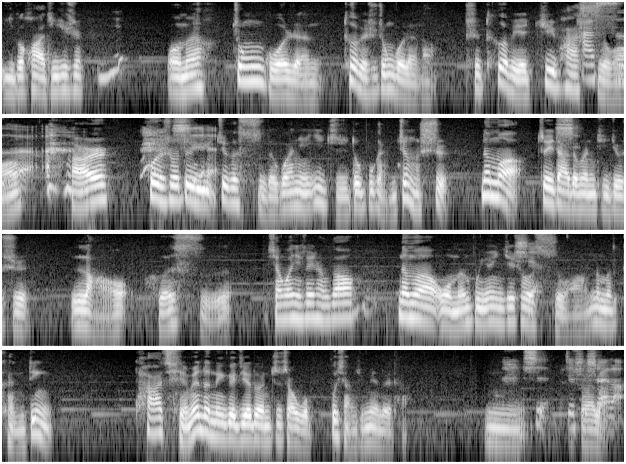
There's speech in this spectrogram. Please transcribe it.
一个话题就是，我们中国人，特别是中国人啊，是特别惧怕死亡，而或者说对于这个死的观念一直都不敢正视。那么最大的问题就是老和死相关性非常高。那么我们不愿意接受死亡，那么肯定他前面的那个阶段，至少我不想去面对它。嗯，是就是衰老。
